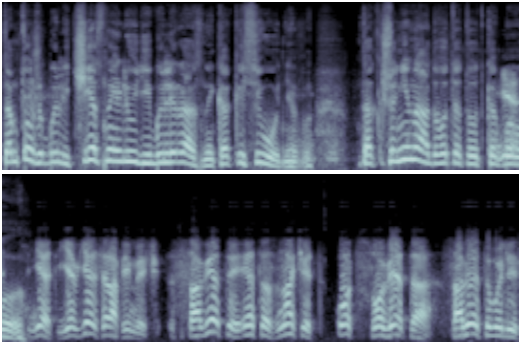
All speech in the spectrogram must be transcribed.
там тоже были честные люди и были разные, как и сегодня. Так что не надо вот это вот как Нет, бы... нет, Евгений Серафимович, советы это значит от совета. Советовались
